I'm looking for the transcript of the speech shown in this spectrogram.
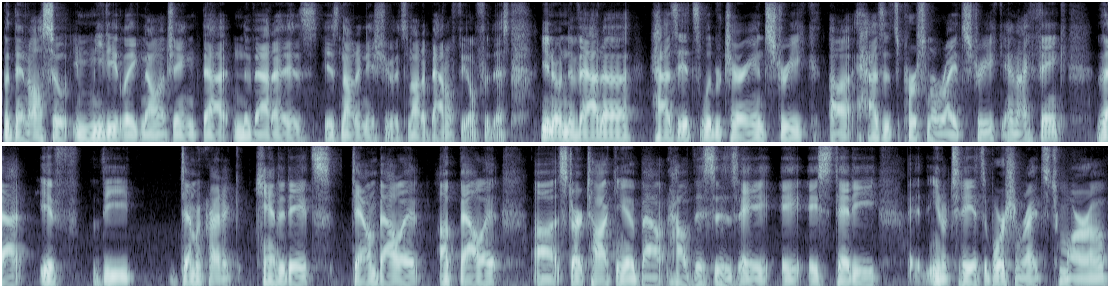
but then also immediately acknowledging that Nevada is, is not an issue. It's not a battlefield for this. You know, Nevada has its libertarian streak, uh, has its personal rights streak. And I think that if the Democratic candidates down ballot, up ballot, uh, start talking about how this is a, a, a, steady, you know, today it's abortion rights, tomorrow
